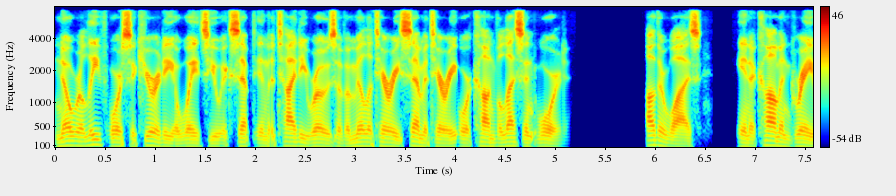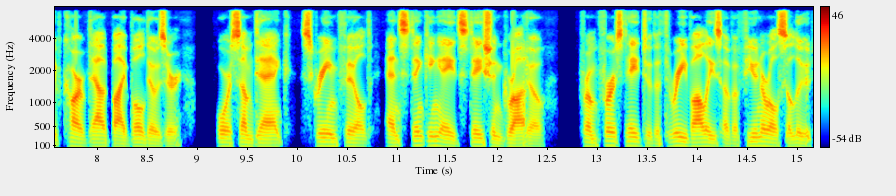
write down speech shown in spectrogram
No relief or security awaits you except in the tidy rows of a military cemetery or convalescent ward. Otherwise, in a common grave carved out by bulldozer, or some dank, scream-filled, and stinking aid station grotto, from first aid to the three volleys of a funeral salute,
